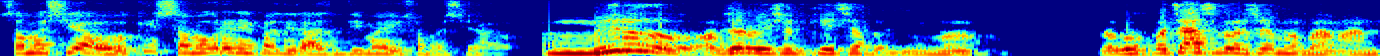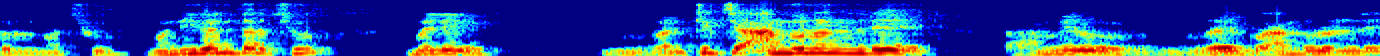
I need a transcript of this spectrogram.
समस्या हो कि समग्र नेपाली राजनीतिमा यो समस्या हो? मेरो अब्जर्भेसन के छ भने म लगभग पचास वर्ष म वाम आन्दोलनमा छु। म निरन्तर छु। मैले ठिक छ आन्दोलनले मेरो रहेको आन्दोलनले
